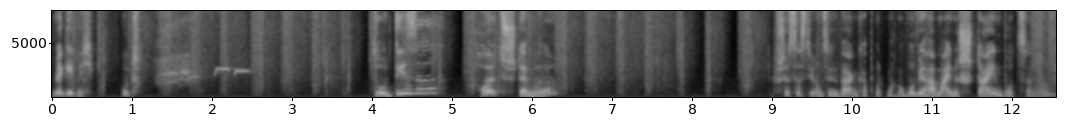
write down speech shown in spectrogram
Mehr geht nicht. Gut. So, diese Holzstämme. Ich habe Schiss, dass die uns den Wagen kaputt machen. Obwohl wir haben eine Steinbutze, ne?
